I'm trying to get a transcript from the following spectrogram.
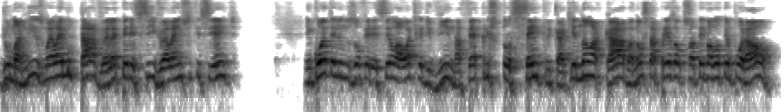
de humanismo, ela é mutável, ela é perecível, ela é insuficiente. Enquanto ele nos ofereceu a ótica divina, a fé cristocêntrica, que não acaba, não está presa ao que só tem valor temporal,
